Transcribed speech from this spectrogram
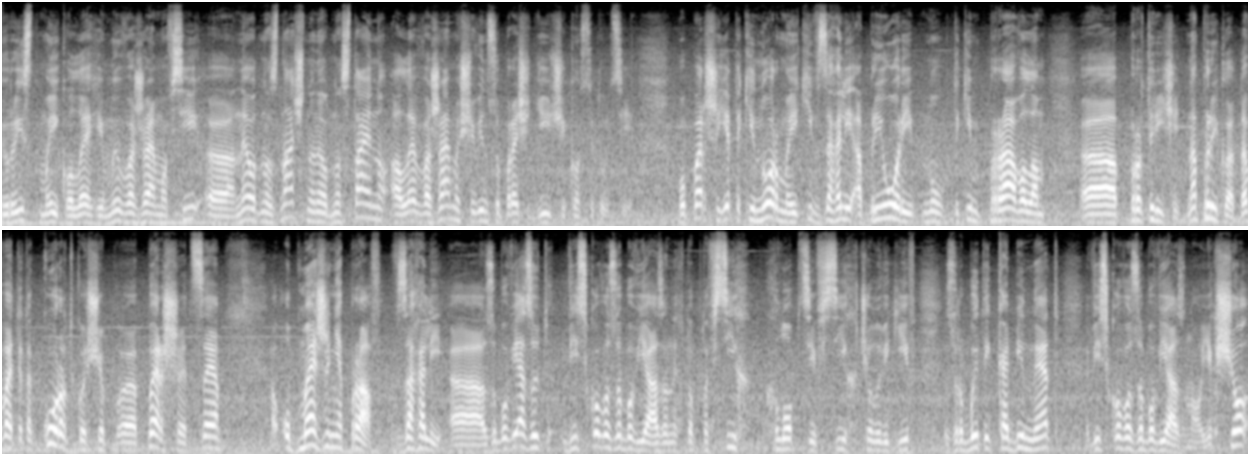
юрист, мої колеги, ми вважаємо всі е, неоднозначно, неодностайно, але вважаємо, що він суперечить діючій конституції. По-перше, є такі норми, які взагалі апріорі ну таким правилам е, протирічать. Наприклад, давайте так коротко, щоб е, перше це. Обмеження прав взагалі е, зобов'язують військовозобов'язаних, тобто всіх хлопців, всіх чоловіків, зробити кабінет військовозобов'язаного. Якщо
